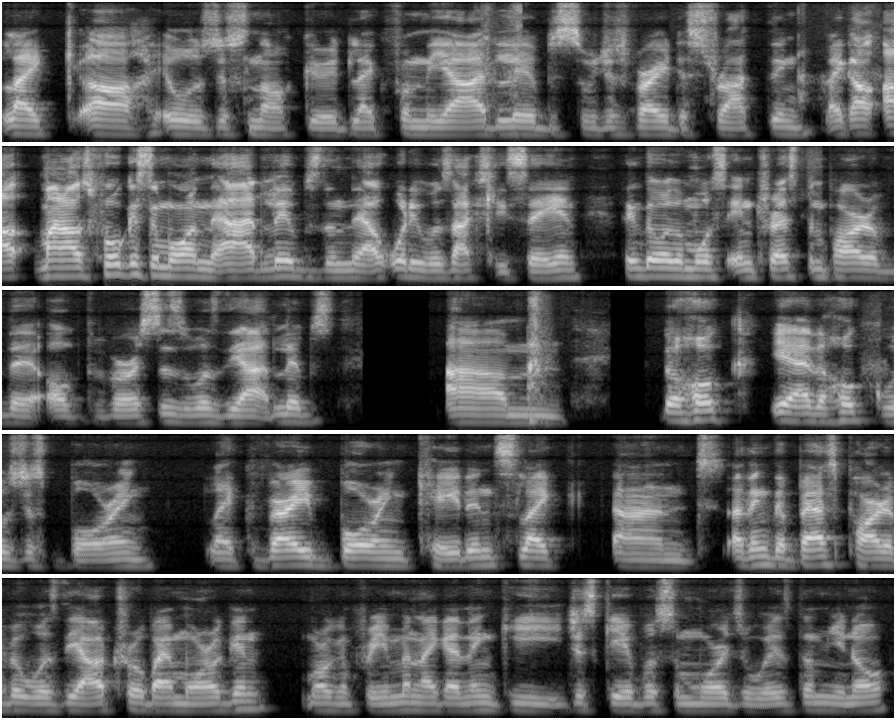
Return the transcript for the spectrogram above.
Like, uh, it was just not good. Like from the ad libs, were just very distracting. Like, I, I, man, I was focusing more on the ad libs than the, what he was actually saying. I think they were the most interesting part of the of the verses was the ad libs. Um, the hook, yeah, the hook was just boring like very boring cadence like and i think the best part of it was the outro by morgan morgan freeman like i think he just gave us some words of wisdom you know?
